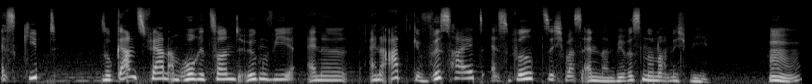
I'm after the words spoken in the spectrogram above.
es gibt so ganz fern am Horizont irgendwie eine, eine Art Gewissheit, es wird sich was ändern. Wir wissen nur noch nicht wie. Mhm.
